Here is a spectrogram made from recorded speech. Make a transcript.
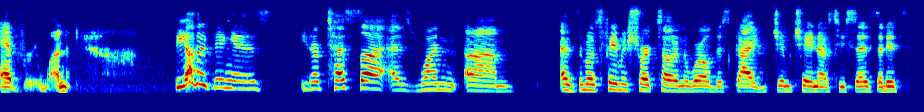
everyone. The other thing is, you know, Tesla as one um, as the most famous short seller in the world, this guy Jim Chanos, who says that it's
